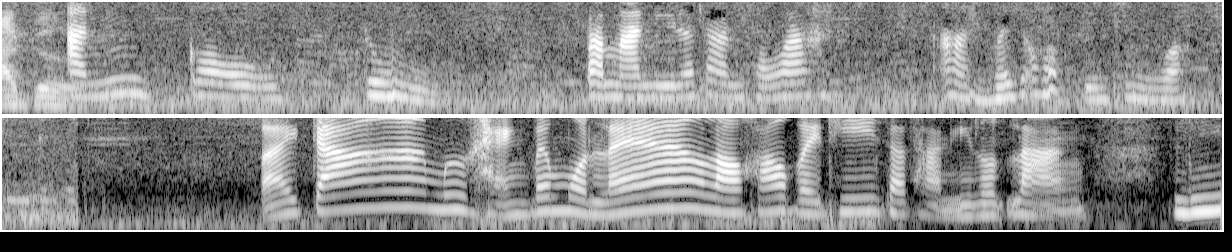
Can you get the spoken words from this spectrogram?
อันกาดูอันโกจูประมาณนี้แล้วกัน เพราะว่าอ่านไม่ออกจริงๆว่ะไปจ้า มือแข็งไปหมดแล้ว เราเข้าไปที่สถานีรถรางลิ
